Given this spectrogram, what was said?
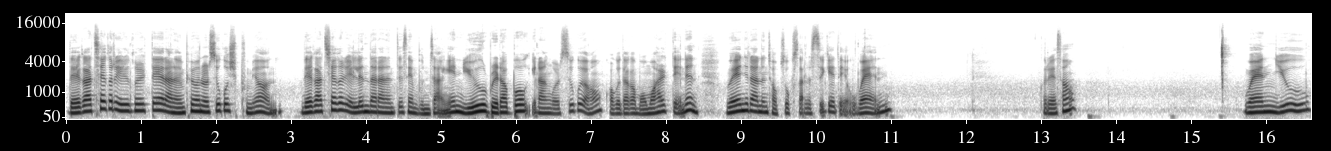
내가 책을 읽을 때라는 표현을 쓰고 싶으면 내가 책을 읽는다라는 뜻의 문장인 you read a book 이라는 걸 쓰고요. 거기다가 뭐뭐 할 때는 when이라는 접속사를 쓰게 돼요. when. 그래서 when you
